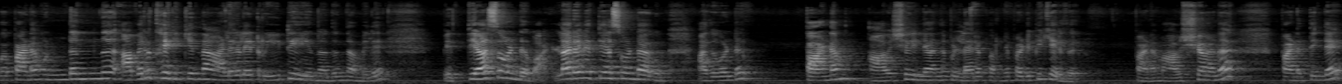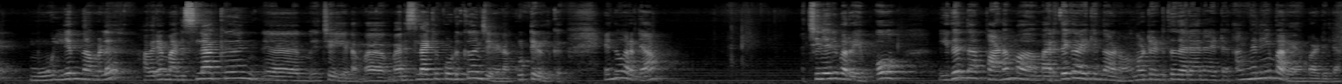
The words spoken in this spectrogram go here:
പണം പണമുണ്ടെന്ന് അവർ ധരിക്കുന്ന ആളുകളെ ട്രീറ്റ് ചെയ്യുന്നതും തമ്മിൽ വ്യത്യാസമുണ്ട്. വളരെ വ്യത്യാസം ഉണ്ടാകും അതുകൊണ്ട് പണം ആവശ്യമില്ല എന്ന് പിള്ളേരെ പറഞ്ഞ് പഠിപ്പിക്കരുത്. പണം ആവശ്യമാണ്. പണത്തിന്റെ മൂല്യം നമ്മൾ അവരെ മനസ്സിലാക്കുകയും ചെയ്യണം. മനസ്സിലാക്കി കൊടുക്കുകയും ചെയ്യണം കുട്ടികൾക്ക്. എന്ന് പറഞ്ഞാൽ ചിലർ പറയും ഓ ഇതെന്താ പണം മരത്തെ കഴിക്കുന്നതാണോ? അങ്ങോട്ട് എടുത്തു തരാനായിട്ട്? അങ്ങനെയും പറയാൻ പാടില്ല.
